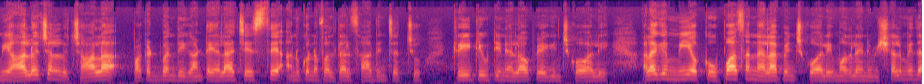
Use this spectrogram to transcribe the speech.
మీ ఆలోచనలు చాలా పకడ్బందీగా అంటే ఎలా చేస్తే అనుకున్న ఫలితాలు సాధించవచ్చు క్రియేటివిటీని ఎలా ఉపయోగించుకోవాలి? అలాగే మీ యొక్క ఉపాసనను ఎలా పెంచుకోవాలి? మొదలైన విషయాల మీద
